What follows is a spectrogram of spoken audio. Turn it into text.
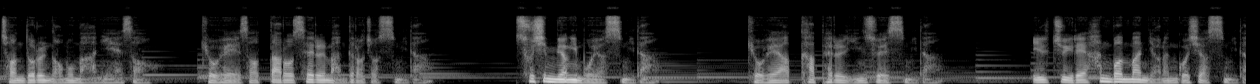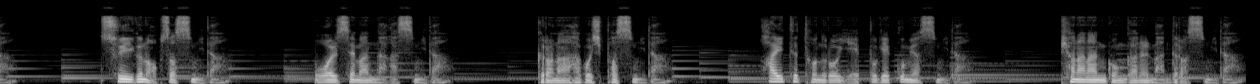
전도를 너무 많이 해서 교회에서 따로 셀을 만들어줬습니다. 수십 명이 모였습니다. 교회 앞 카페를 인수했습니다. 일주일에 한 번만 여는 곳이었습니다. 수익은 없었습니다. 월세만 나갔습니다. 그러나 하고 싶었습니다. 화이트 톤으로 예쁘게 꾸몄습니다. 편안한 공간을 만들었습니다.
